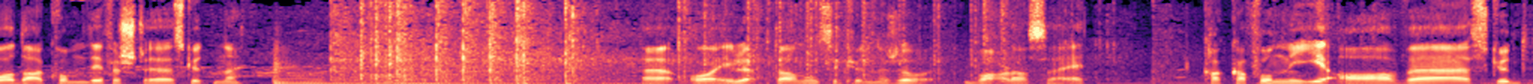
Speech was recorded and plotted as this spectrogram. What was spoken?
Og da kom de første skuddene. Eh, og i løpet av noen sekunder så var det altså et kakafoni av eh, skudd.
